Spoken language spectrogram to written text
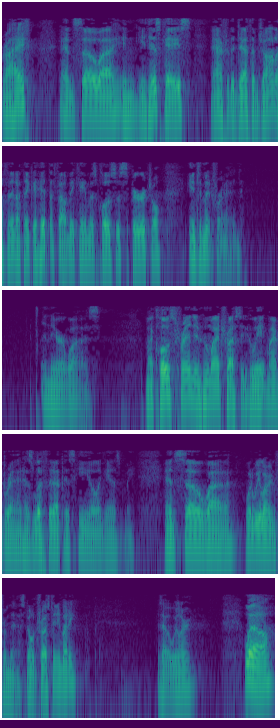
right? And so, uh, in, in his case, after the death of Jonathan, I think Ahithophel became his closest spiritual, intimate friend. And there it was. My close friend in whom I trusted, who ate my bread, has lifted up his heel against me. And so, uh, what do we learn from this? Don't trust anybody? Is that what we learn? Well,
